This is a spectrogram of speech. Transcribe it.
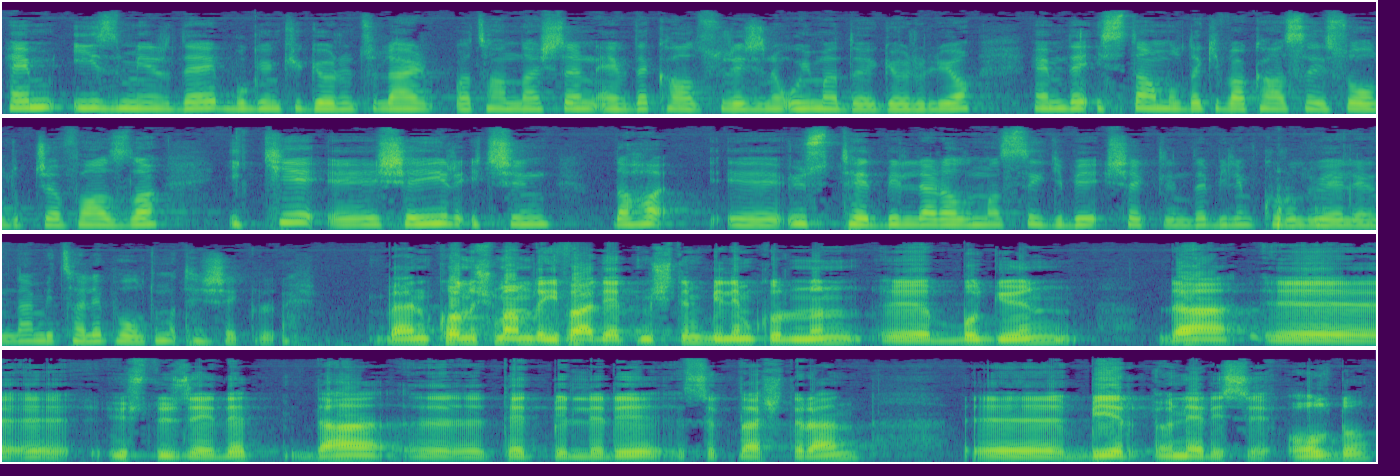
hem İzmir'de bugünkü görüntüler vatandaşların evde kal sürecine uymadığı görülüyor. Hem de İstanbul'daki vaka sayısı oldukça fazla. İki e, şehir için daha e, üst tedbirler alınması gibi şeklinde bilim kurulu üyelerinden bir talep oldu mu? Teşekkürler. Ben konuşmamda ifade etmiştim. Bilim kurulunun e, bugün daha e, üst düzeyde daha e, tedbirleri sıklaştıran e, bir önerisi oldu.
